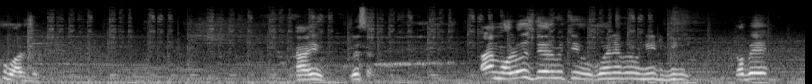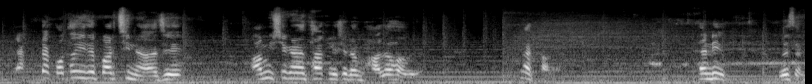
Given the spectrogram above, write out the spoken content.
খুব আর্জেন্ট হ্যাঁ you listen I am always there with you whenever you need me তবে একটা কথা দিতে পারছি না যে আমি সেখানে থাকলে সেটা ভালো হবে। না খারাপ অ্যান্ড ইউ লিসেন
